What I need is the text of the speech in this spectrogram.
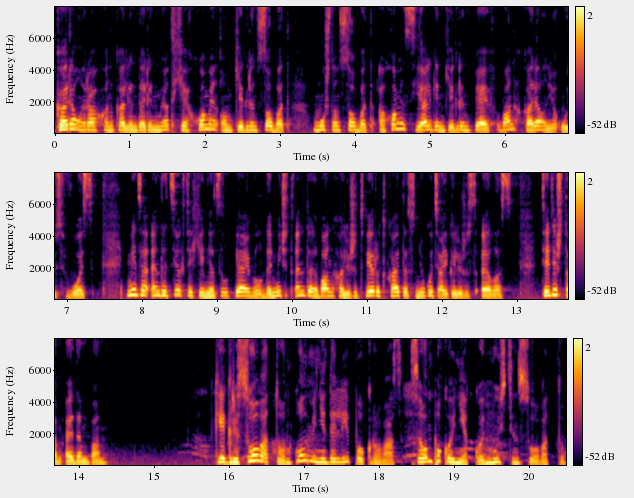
Карел рахан календарин мётхе хомен ом кегрин собат, муштан собат, а хомен сяльгин кегрин пяев, ванх карел не усь вось. Медиа энде техтехи не цил пяевил, да мичит энде ванха лежит верут кайта снюгуть айга лежит элас. Тедиш там эдамба. Кегри соватто он колми не дали покровас, се он покойнеккой мустин соватто.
